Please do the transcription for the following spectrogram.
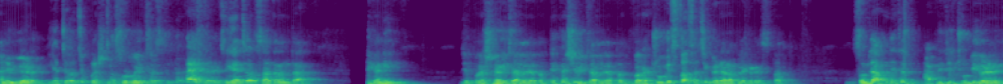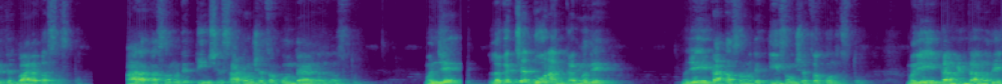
आणि वेळ याच्यावरचे प्रश्न सोडवायचे असतील तर काय करायचं? याच्यावर साधारणतः ठिकाणी जे प्रश्न विचारले जातात ते कसे विचारले जातात? बघा चोवीस तासाची घड्याळ आपल्याकडे असतात. समजा आपण त्याच्यात आपली जी छोटी घड्याळ आहे त्याच्यात बारा तास असतात. बारा तासामध्ये तीनशे साठ अंशाचा कोण तयार झालेला असतो. म्हणजे लगतच्या दोन अंकांमध्ये म्हणजे एका तासामध्ये तीस अंशाचा कोण असतो. म्हणजे एका मिनिटामध्ये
